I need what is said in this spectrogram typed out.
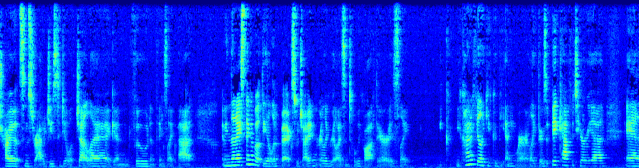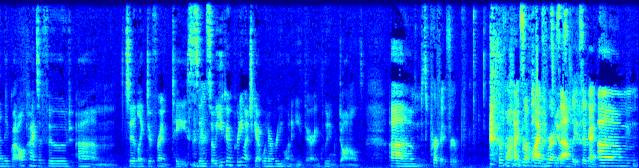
try out some strategies to deal with jet lag and food and things like that. I mean, the nice thing about the Olympics, which I didn't really realize until we got there, is like you, you kind of feel like you could be anywhere. Like there's a big cafeteria, and they've got all kinds of food um, to like different tastes, and so you can pretty much get whatever you want to eat there, including McDonald's. Um, It's perfect for performance, high performance yes. athletes. Okay. um,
